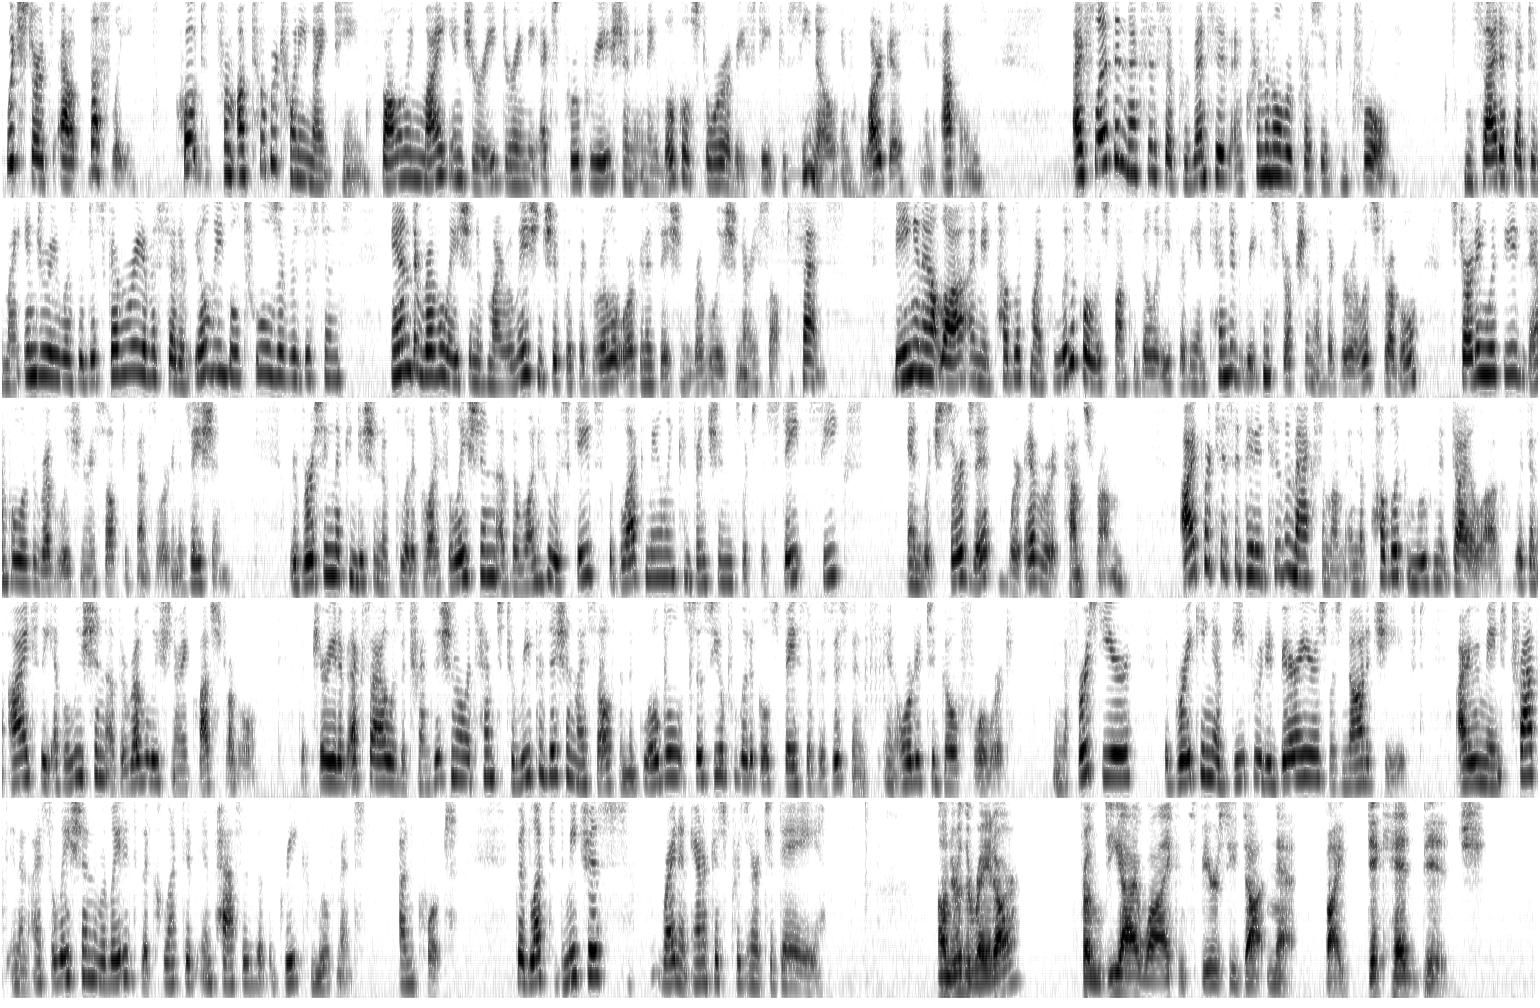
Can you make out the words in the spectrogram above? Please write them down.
which starts out thusly. Quote, from October 2019, following my injury during the expropriation in a local store of a state casino in Holargos in Athens, I fled the nexus of preventive and criminal repressive control. The side effect of my injury was the discovery of a set of illegal tools of resistance and the revelation of my relationship with the guerrilla organization Revolutionary Self Defense. Being an outlaw, I made public my political responsibility for the intended reconstruction of the guerrilla struggle, starting with the example of the Revolutionary Self Defense Organization. Reversing the condition of political isolation of the one who escapes the blackmailing conventions which the state seeks and which serves it, wherever it comes from, I participated to the maximum in the public movement dialogue with an eye to the evolution of the revolutionary class struggle. The period of exile was a transitional attempt to reposition myself in the global socio political space of resistance in order to go forward. In the first year, the breaking of deep rooted barriers was not achieved. I remained trapped in an isolation related to the collective impasses of the Greek movement. Unquote. Good luck to Dimitris. Write an anarchist prisoner today. Under the Radar from DIYconspiracy.net by Dickhead Bidge.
